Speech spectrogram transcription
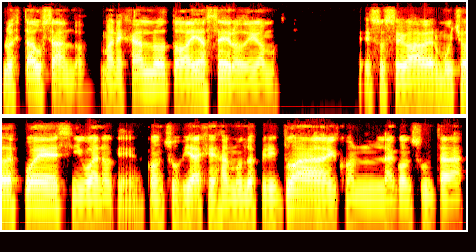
lo está usando. Manejarlo todavía cero, digamos. Eso se va a ver mucho después y bueno, que con sus viajes al mundo espiritual, con la consulta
